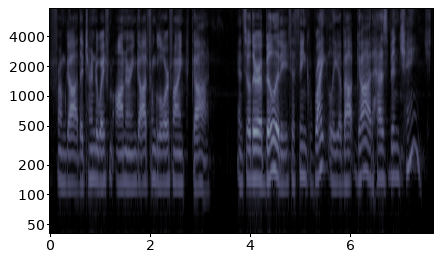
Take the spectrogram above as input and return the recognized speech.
from God. They turned away from honoring God, from glorifying God. And so their ability to think rightly about God has been changed.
